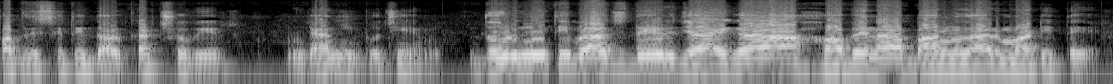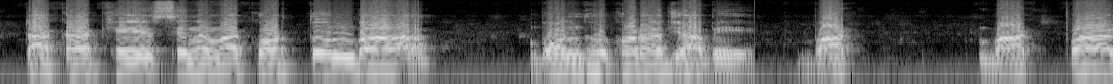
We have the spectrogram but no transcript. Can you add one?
পাবলিসিটি দরকার ছবির। জানি, বুঝি আমি। দুর্নীতিবাজদের জায়গা হবে না বাংলার মাটিতে। টাকা খেয়ে সিনেমা কর্তন বা বন্ধ করা যাবে। বাট বাটপার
